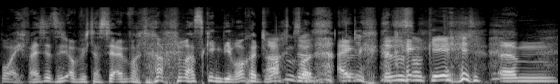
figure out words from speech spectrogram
boah, ich weiß jetzt nicht, ob ich das hier einfach nach was gegen die Woche droppen soll. das, Eigentlich, das ist okay. ähm,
